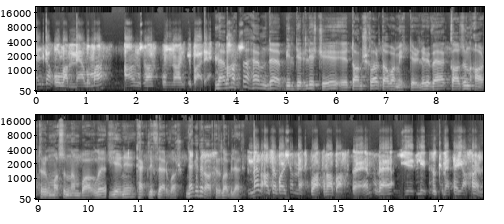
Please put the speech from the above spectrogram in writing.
əldə olan məlumat ancaq bundan ibarət. Məlumatda həm də bildirilir ki, e, danışıqlar davam etdirilir və qazın artırılması ilə bağlı yeni təkliflər var. Nə qədər artırıla bilər? Mən Azərbaycan mətbuatına baxdım və yerli hökumətə yaxın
